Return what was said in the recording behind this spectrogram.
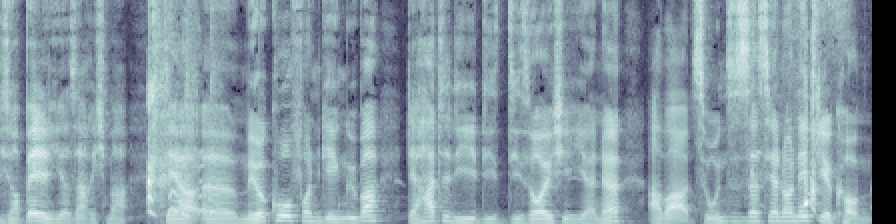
Isabel hier, sag ich mal, der äh, Mirko von gegenüber, der hatte die, die, die Seuche hier, ne, aber zu uns ist das ja noch nicht gekommen.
